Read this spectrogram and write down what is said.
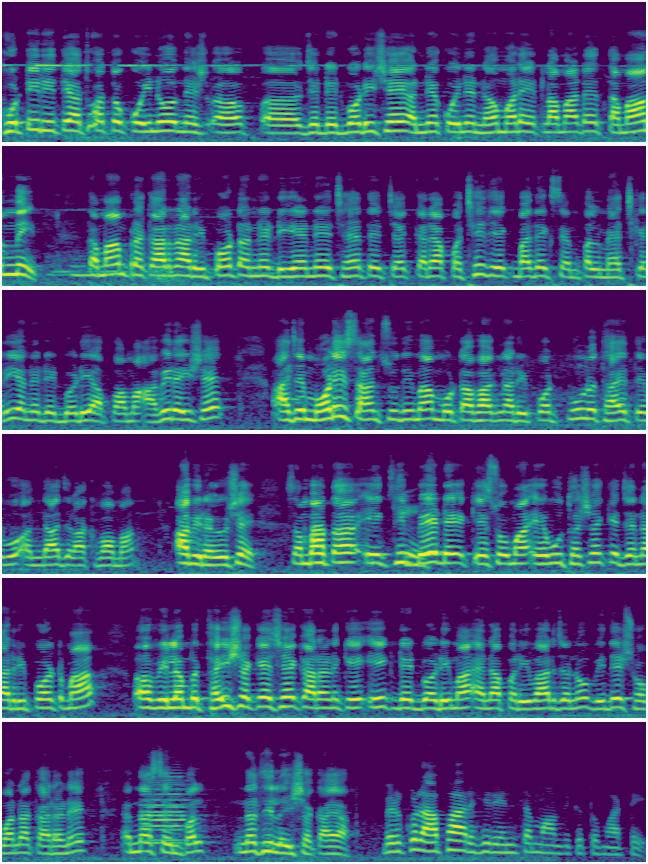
ખોટી રીતે અથવા તો કોઈનો જે ડેડ બોડી છે અન્ય કોઈને ન મળે એટલા માટે તમામની, તમામ પ્રકારના રિપોર્ટ અને ડીએનએ છે તે ચેક કર્યા પછી જ એક બાદ એક સેમ્પલ મેચ કરી અને ડેડ બોડી આપવામાં આવી રહી છે. આજે મોડી સાંજ સુધીમાં મોટાભાગના રિપોર્ટ પૂર્ણ થાય તેવો અંદાજ રાખવામાં આવી રહ્યું છે. સંભવતઃ એકથી બે કેસોમાં એવું થશે કે જેના રિપોર્ટમાં વિલંબ થઈ શકે છે કારણ કે એક ડેડ બોડીમાં એના પરિવારજનો વિદેશ હોવાના કારણે એમના સેમ્પલ નથી લઈ શકાયા. બિલકુલ આભાર હિરેન તમામ વિગતો માટે.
